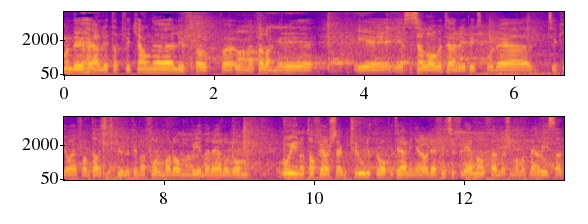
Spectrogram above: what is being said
Men det är härligt att vi kan eh, lyfta upp eh, unga talanger i, i SSL-laget här i Pixbo. Det tycker jag är fantastiskt kul att kunna forma dem vidare här och de går in och tar för sig otroligt bra på träningarna och det finns ju fler 05 som har varit med och visat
